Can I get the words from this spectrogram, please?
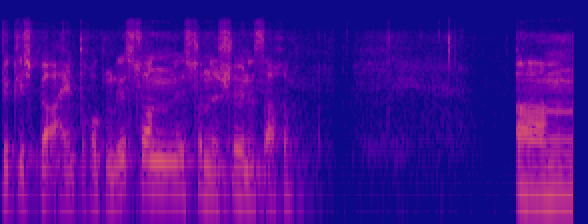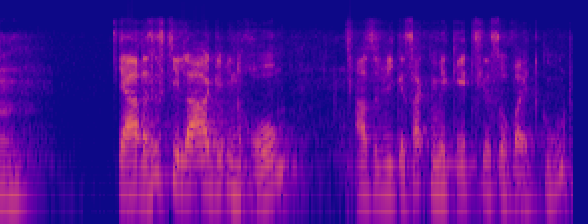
wirklich beeindruckend. Ist schon, ist schon eine schöne Sache. Ähm, ja, das ist die Lage in Rom. Also wie gesagt, mir geht es hier soweit gut.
